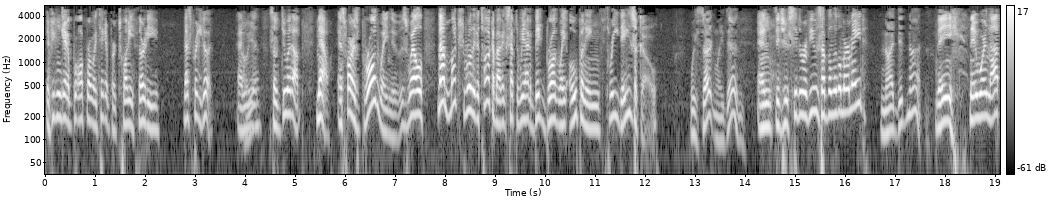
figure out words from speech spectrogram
if you can get an off Broadway ticket for 20 30 that's pretty good. And Oh, yeah. so do it up. Now, as far as Broadway news, well, not much really to talk about except that we had a big Broadway opening three days ago. We certainly did. And did you see the reviews of The Little Mermaid? No, I did not. They they were not,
